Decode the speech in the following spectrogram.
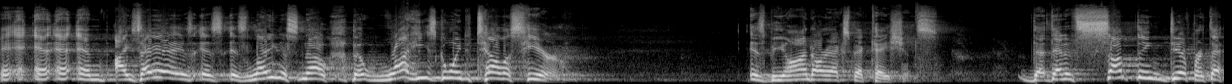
and, and Isaiah is, is, is letting us know that what he's going to tell us here is beyond our expectations. That, that it's something different, that,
